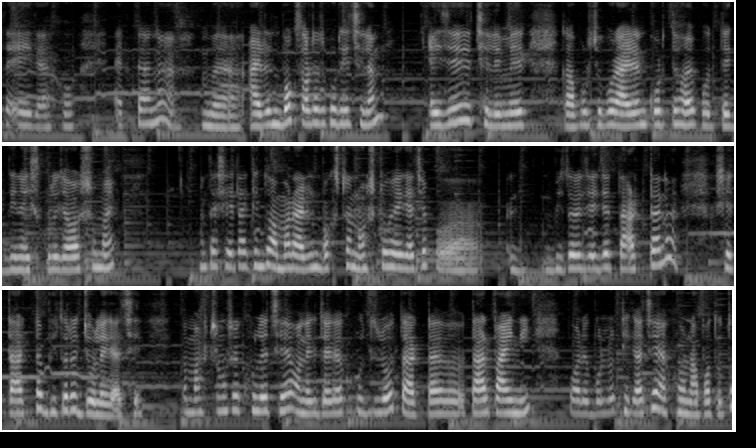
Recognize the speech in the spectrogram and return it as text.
তো এই দেখো, একটা না আয়রন বক্স অর্ডার করিয়েছিলাম। এই যে ছেলে মেয়ের কাপড় চোপড় আয়রন করতে হয় প্রত্যেক দিন স্কুলে যাওয়ার সময়। তা সেটা কিন্তু আমার আয়রন বক্সটা নষ্ট হয়ে গেছে ভিতরে যে যে তারটা না, সে তারটা ভিতরে জ্বলে গেছে। তো মাস্টারমশাই খুলেছে, অনেক জায়গায় খুঁজলো, তারটা, তার পায়নি। পরে বলল, ঠিক আছে, এখন আপাতত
